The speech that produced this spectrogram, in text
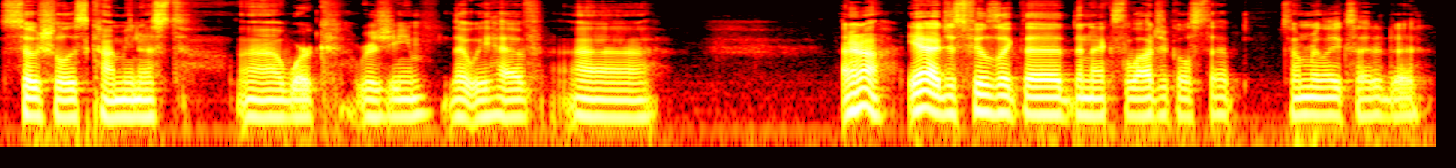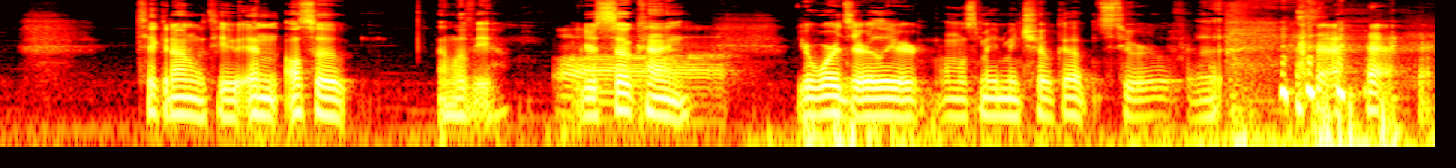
socialist communist uh, work regime that we have. Uh, I don't know. Yeah, it just feels like the the next logical step. So I'm really excited to take it on with you. And also, I love you. You're so kind. Your words earlier almost made me choke up. It's too early for that.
